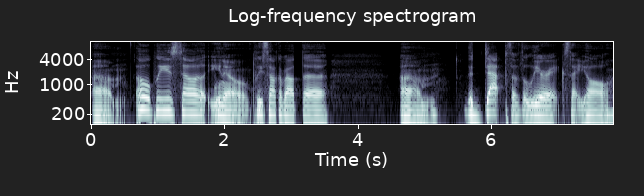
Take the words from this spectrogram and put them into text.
um, oh, please tell you know, please talk about the, um, the depth of the lyrics that y'all.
